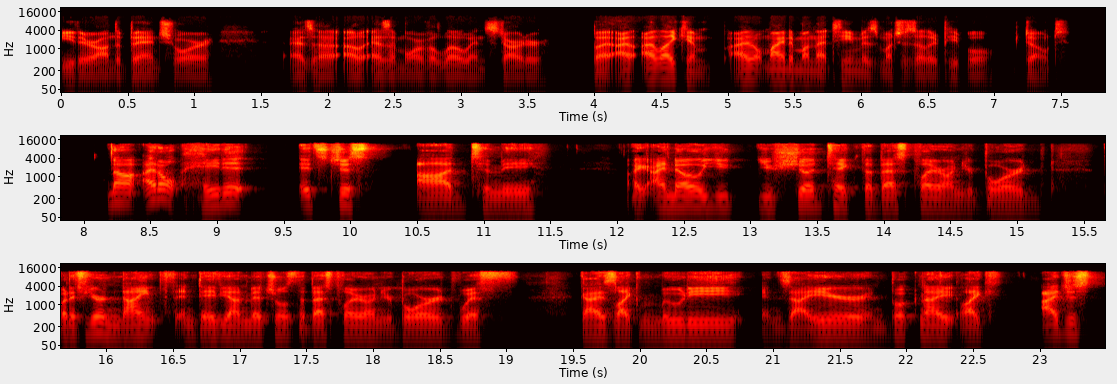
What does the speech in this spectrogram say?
either on the bench or as a as a more of a low end starter. But I, I like him. I don't mind him on that team as much as other people don't. No, I don't hate it. It's just odd to me. Like I know you you should take the best player on your board, but if you're ninth and Davion Mitchell is the best player on your board with guys like Moody and Ziaire and Bouknight, like I just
